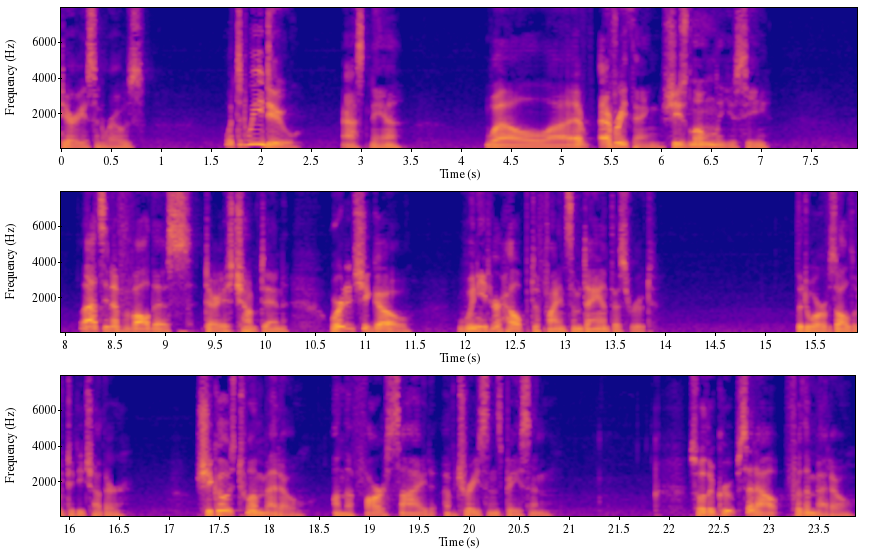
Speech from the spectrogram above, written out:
Darius, and Rose. What did we do? asked Nea. Well, uh, ev- everything. She's lonely, you see. That's enough of all this, Darius jumped in. Where did she go? We need her help to find some dianthus root. The dwarves all looked at each other. She goes to a meadow on the far side of Dracen's basin. So the group set out for the meadow,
